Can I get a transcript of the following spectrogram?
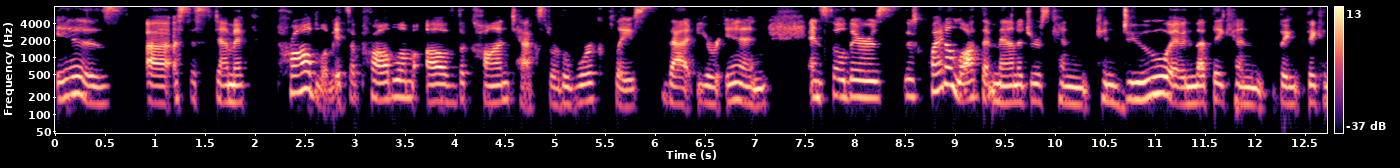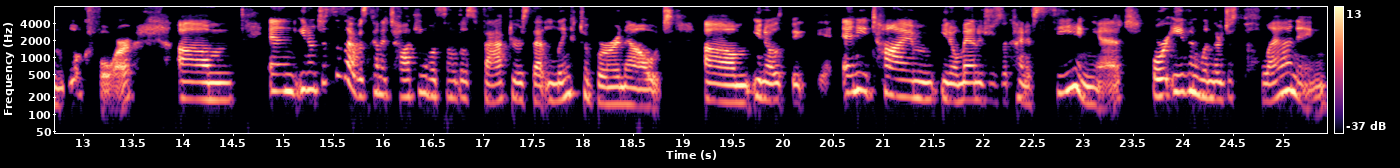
is uh, a systemic problem. It's a problem of the context or the workplace that you're in. And so there's there's quite a lot that managers can can do and that they can they, they can look for. Um, and you know just as i was kind of talking about some of those factors that link to burnout um, you know anytime you know managers are kind of seeing it or even when they're just planning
